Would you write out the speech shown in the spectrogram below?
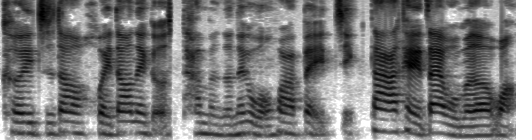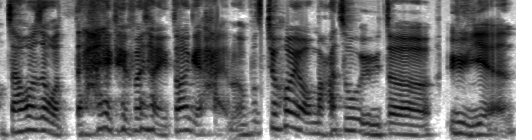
可以知道回到那个他们的那个文化背景，大家可以在我们的网站，或者我等下也可以分享一段给海伦，就会有马祖语的语言。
